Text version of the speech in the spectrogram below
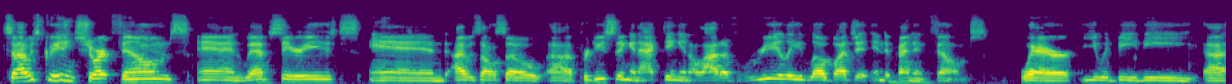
So I was creating short films and web series, and I was also uh, producing and acting in a lot of really low budget independent films where you would be the uh,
